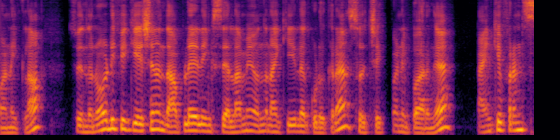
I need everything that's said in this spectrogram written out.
பண்ணிக்கலாம். ஸோ இந்த நோட்டிஃபிகேஷன் இந்த அப்ளை லிங்க்ஸ் எல்லாமே வந்து நான் கீழே கொடுக்குறேன். ஸோ செக் பண்ணி பாருங்கள் தேங்க்யூ ஃப்ரெண்ட்ஸ்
